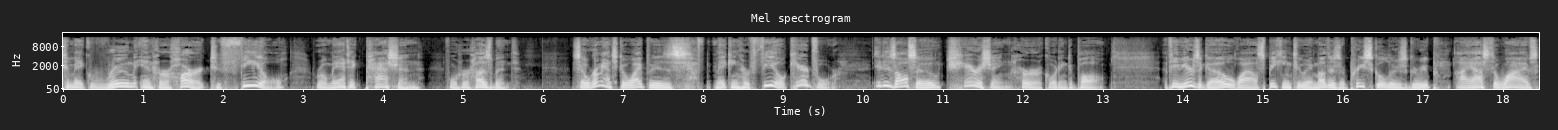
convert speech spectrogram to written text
to make room in her heart to feel romantic passion for her husband. So, romance to wife is making her feel cared for. It is also cherishing her, according to Paul. A few years ago, while speaking to a Mothers of Preschoolers group, I asked the wives,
